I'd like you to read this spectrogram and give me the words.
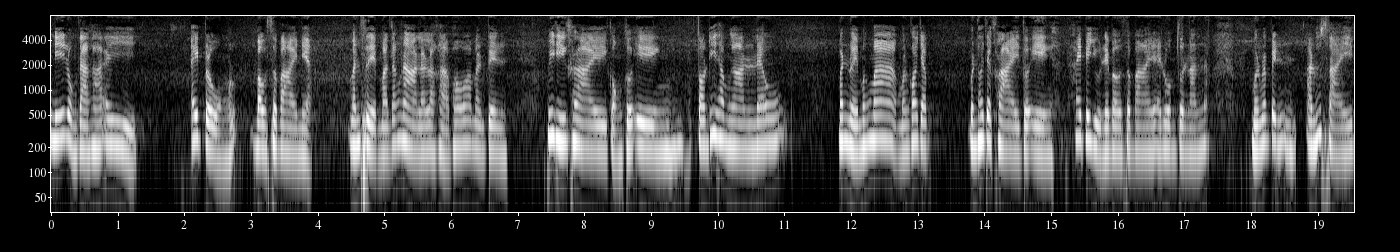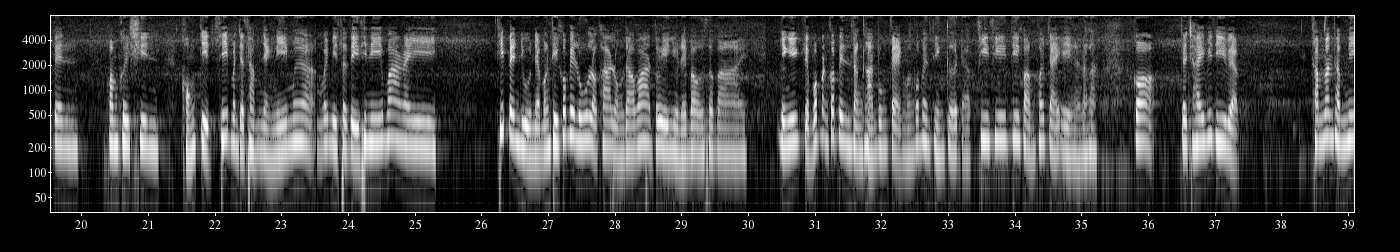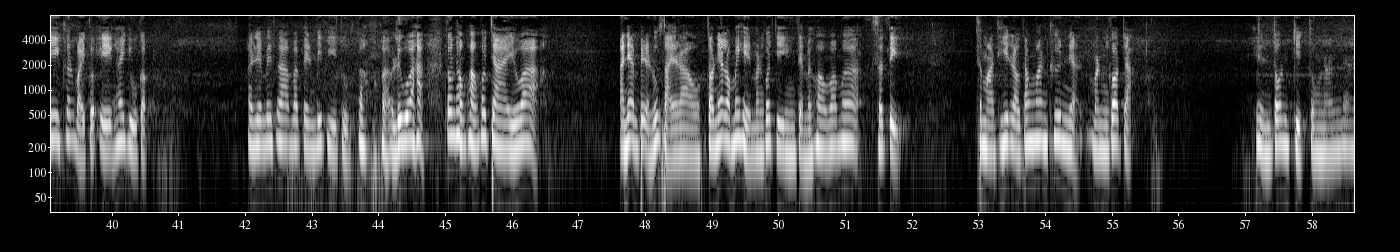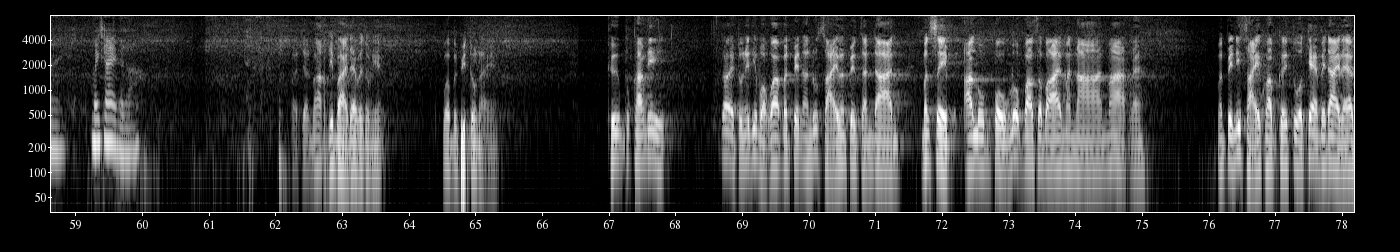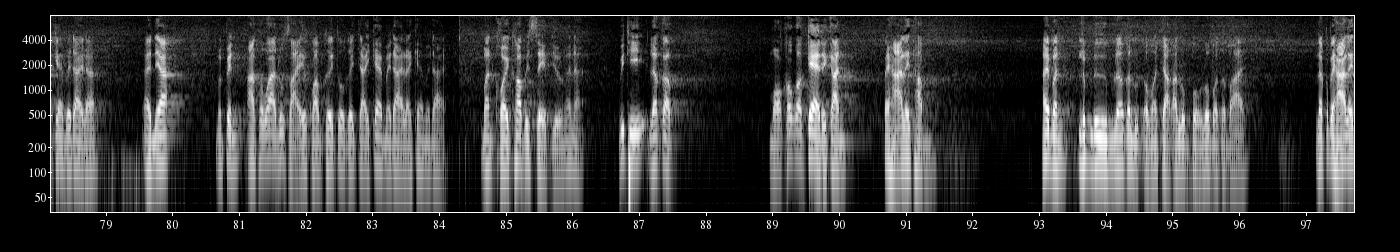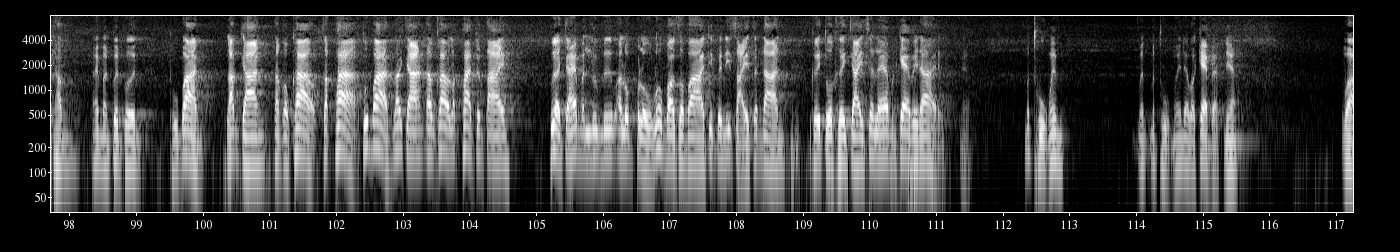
ทีนี้หลวงตาคะไอ้ไอ้โปร่งเบาสบายเนี่ย มันเสพมาตั้งนานแล้วล่ะค่ะ เพราะว่ามันเป็นวิธีคลายของตัวเอง ตอนที่ทำงานแล้วมันเหนื่อยมาก ๆ มันก็จะมันก็จะคลายตัวเอง ให้ไปอยู่ในเบาสบายอารมณ์ตัวนั้นเหมือนมันเป็นอนุสัยเป็นความเคยชินของจิตที่มันจะทำอย่างนี้เมื่อไม่มีสติที่นี้ว่าใน ที่เป็นอยู่เนี่ยบางทีก็ไม่รู้หรอกค่ะหลงตาว่าตัวเองอยู่ในเบาสบาย อย่างนี้แต่ว่ามันก็เป็นสังขารปรุงแต่งมันก็เป็นสิ่งเกิดดับที่ที่ที่ความเข้าใจเองอะนะคะ ก็จะใช้วิธีแบบทำนั่นทำนี่เคลื่อนไหวตัวเองให้อยู่กับ อันนี้ไม่ทราบว่าเป็นวิธีถูกต้องหรือว่าต้องทำความเข้าใจว่า อันนี้มันเป็นอนุสัยเรา ตอนนี้เราไม่เห็นมันก็จริง แต่หมายความว่าเมื่อสติสมาธิเราตั้งมั่นขึ้นเนี่ย มันก็จะ เห็นต้นจิตตรงนั้นได้ ไม่ใช่เหรอคะอาจารย์มาอธิบายได้ไหมตรงนี้ว่ามันผิดตรงไหน คือทุกครั้งที่ ก็ไอตรงนี้ที่บอกว่ามันเป็นอนุสัยมันเป็นสันดาน มันเสพอารมณ์โป่งโลกเบาสบายมานานมากแล้วมันเป็นนิสัยความเคยตัวแก้ไม่ได้แล้ว แก้ไม่ได้แล้วอันเนี้ยมันเป็นอาสวะนุสัยความเคยตัวเคยใจ แก้ไม่ได้แล้วแก้ไม่ได้ มันคอยเข้าไปเสพอยู่งั้นน่ะ วิธีแล้วก็หมอเขาก็แก้ด้วยกันไปหาอะไรทำให้มันลืมๆแล้วก็หลุดออกมาจากอารมณ์โปร่งโลภสบาย แล้วก็ไปหาอะไรทำให้มันเพลินๆถูบ้านล้างจานทำกับข้าว ซักผ้าทุบบ้านล้างจานทำข้าวล้างผ้าจนตาย เพื่อจะให้มันลืมๆอารมณ์โปร่งโลภเบาสบายที่เป็นนิสัยสันดาน เคยตัวเคยใจซะแล้วมันแก้ไม่ได้เนี่ยมันถูกไหมมันมันถูกไหมเนี่ยว่าแก้แบบเนี้ย ว่า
